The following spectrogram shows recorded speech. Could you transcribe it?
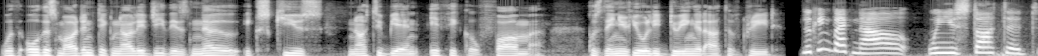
With all this modern technology, there's no excuse not to be an ethical farmer because then you're purely doing it out of greed. Looking back now, when you started,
